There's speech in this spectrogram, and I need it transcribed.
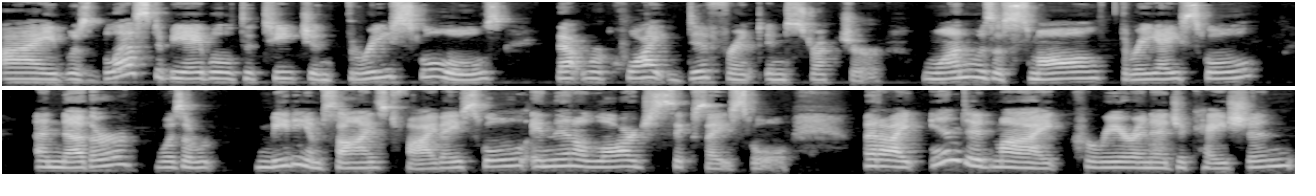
I was blessed to be able to teach in three schools that were quite different in structure. One was a small 3A school, another was a medium sized 5A school, and then a large 6A school. But I ended my career in education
